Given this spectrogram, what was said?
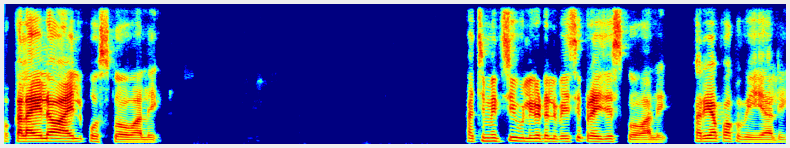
ఒక కళాయిలో ఆయిల్ పోసుకోవాలి. పచ్చిమిర్చి ఉల్లిగడ్డలు వేసి ఫ్రై చేసుకోవాలి. కరివేపాకు వేయాలి.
